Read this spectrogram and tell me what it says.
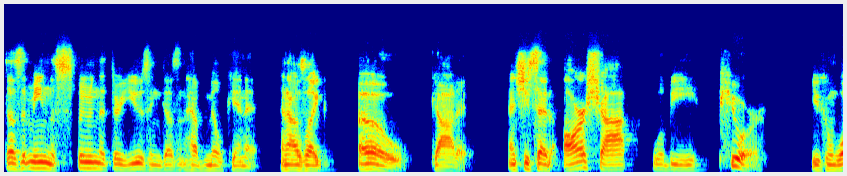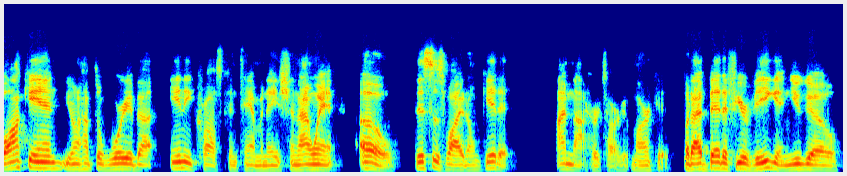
doesn't mean the spoon that they're using doesn't have milk in it. And I was like, Oh, got it. And she said, Our shop will be pure you can walk in, you don't have to worry about any cross contamination. I went, oh, this is why I don't get it. I'm not her target market. But I bet if you're vegan, you go,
